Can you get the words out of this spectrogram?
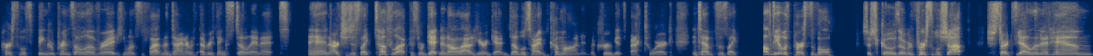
percival's fingerprints all over it. He wants to flatten the diner with everything still in it and archie's just like tough luck because we're getting it all out here again. Double time come on and the crew gets back to work and tabitha's like i'll deal with percival. So she goes over to percival's shop she starts yelling at him.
